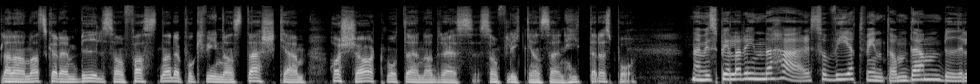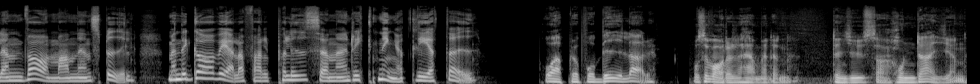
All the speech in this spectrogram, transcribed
Bland annat ska den bil som fastnade på kvinnans dashcam ha kört mot den adress som flickan sen hittades på. När vi spelar in det här så vet vi inte om den bilen var mannens bil. Men det gav i alla fall polisen en riktning att leta i. Och apropå bilar. Och så var det det här med den, den ljusa Hondaien.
